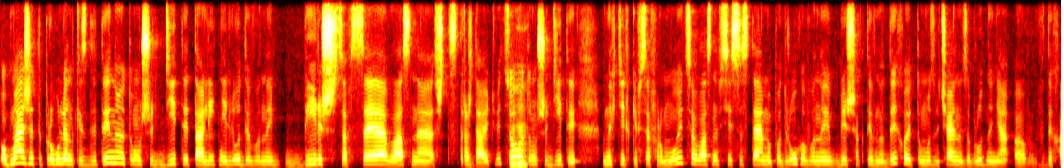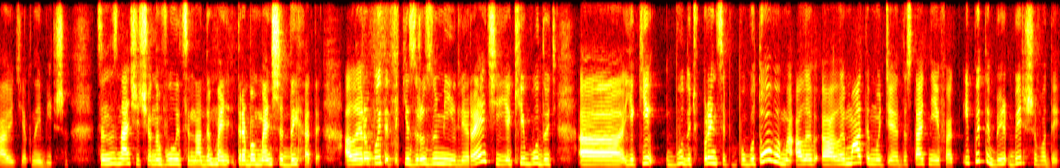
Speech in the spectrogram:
обмежити прогулянки з дитиною, тому що діти та літні люди вони більш за все власне страждають від цього, тому що діти в них тільки все формується, власне, всі системи. По-друге, вони більш активно дихають, тому звичайно забруднення е, вдихають якнайбільше. Це не значить, що на вулиці треба менше дихати, але робити такі зрозумілі речі, які будуть які будуть в принципі побутовими, але але матимуть достатній ефект, і пити більше води.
